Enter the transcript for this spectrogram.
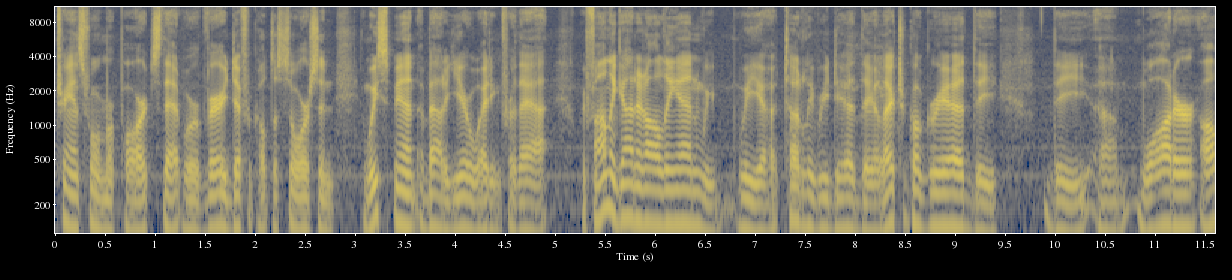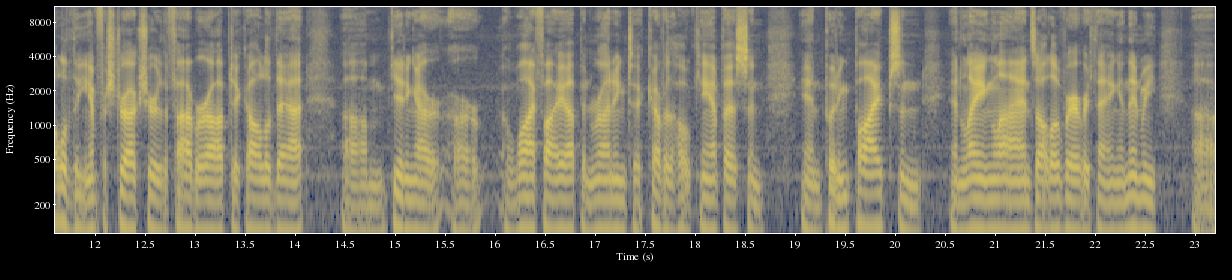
transformer parts that were very difficult to source. And we spent about a year waiting for that. We finally got it all in. We we uh, totally redid the electrical grid, the the um, water, all of the infrastructure, the fiber optic, all of that, um, getting our, our Wi-Fi up and running to cover the whole campus, and, and putting pipes and, and laying lines all over everything, and then we uh,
